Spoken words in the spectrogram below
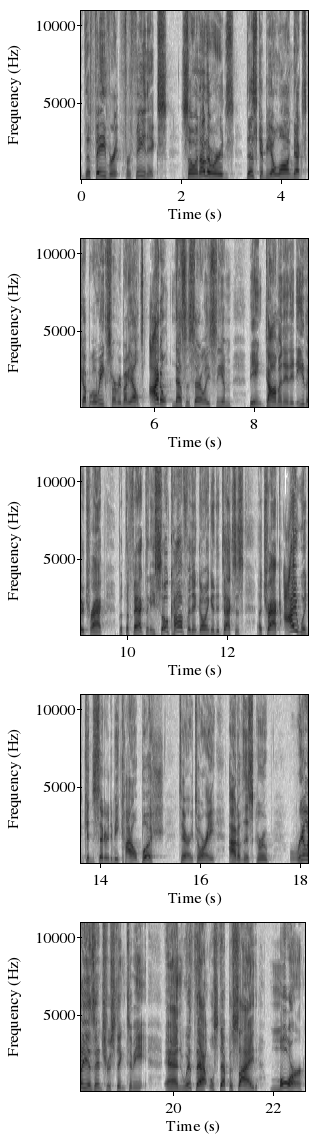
the favorite for Phoenix. So, in other words, this could be a long next couple of weeks for everybody else. I don't necessarily see him being dominant at either track, but the fact that he's so confident going into Texas, a track I would consider to be Kyle Busch territory out of this group, really is interesting to me. And with that, we'll step aside more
